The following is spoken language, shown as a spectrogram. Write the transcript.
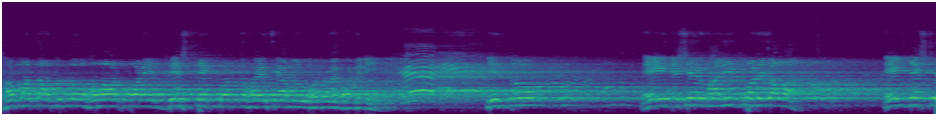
ক্ষমতাচ্যুত হওয়ার পরে দেশ ত্যাগ করতে হয়েছে, এমন ঘটনা ঘটেনি। কিন্তু এই দেশের মালিক বনে যাওয়া এই দেশকে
